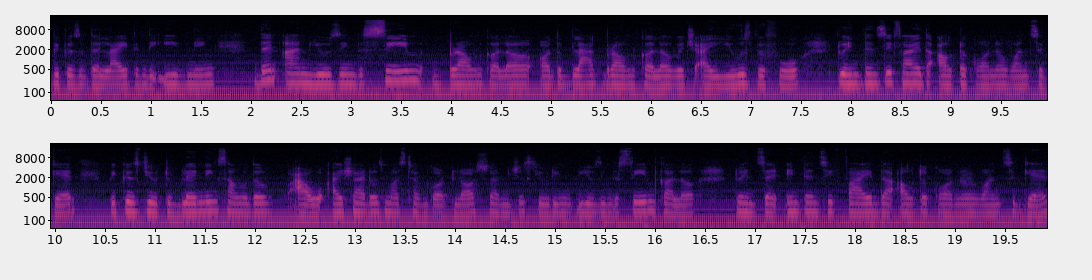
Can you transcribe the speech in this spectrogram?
because of the light in the evening then I'm using the same brown color or the black brown color which I used before to intensify the outer corner once again because due to blending some of the eyeshadows must have got lost. So I'm just using using the same color to intensify the outer corner once again.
